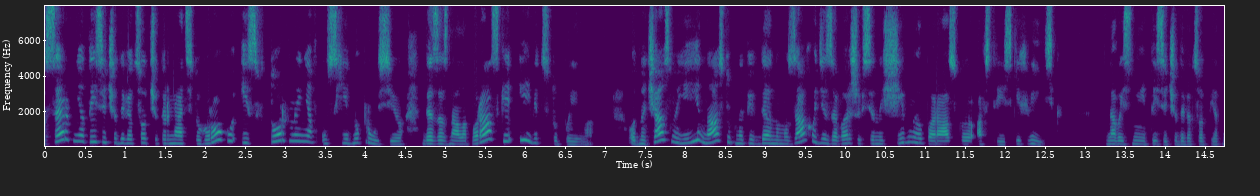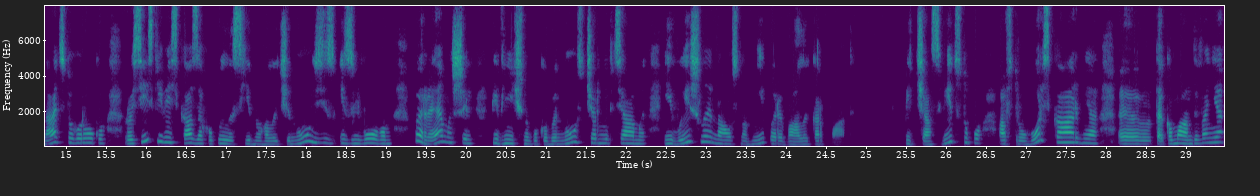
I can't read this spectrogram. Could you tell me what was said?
серпня 1914 року із вторгненням у східну Прусію, де зазнала поразки і відступила. Одночасно її наступ на південному заході завершився нищівною поразкою австрійських військ. Навесні 1915 року російські війська захопили східну Галичину із, Львовом, Перемишль, північну Буковину з Чернівцями і вийшли на основні перевали Карпат. Під час відступу австро-угорська армія е, та командування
